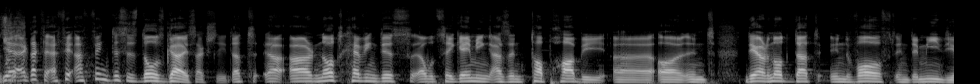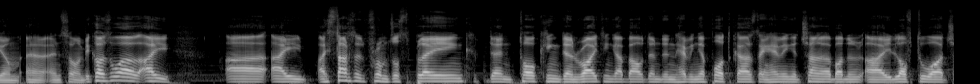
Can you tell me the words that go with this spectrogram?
Yeah, exactly. I think I think this is those guys actually that uh, are not having this. I would say gaming as a top hobby, uh, uh, and they are not that involved in the medium uh, and so on. Because well, I. Uh, I I started from just playing, then talking, then writing about them, then having a podcast, and having a channel about them. I love to watch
